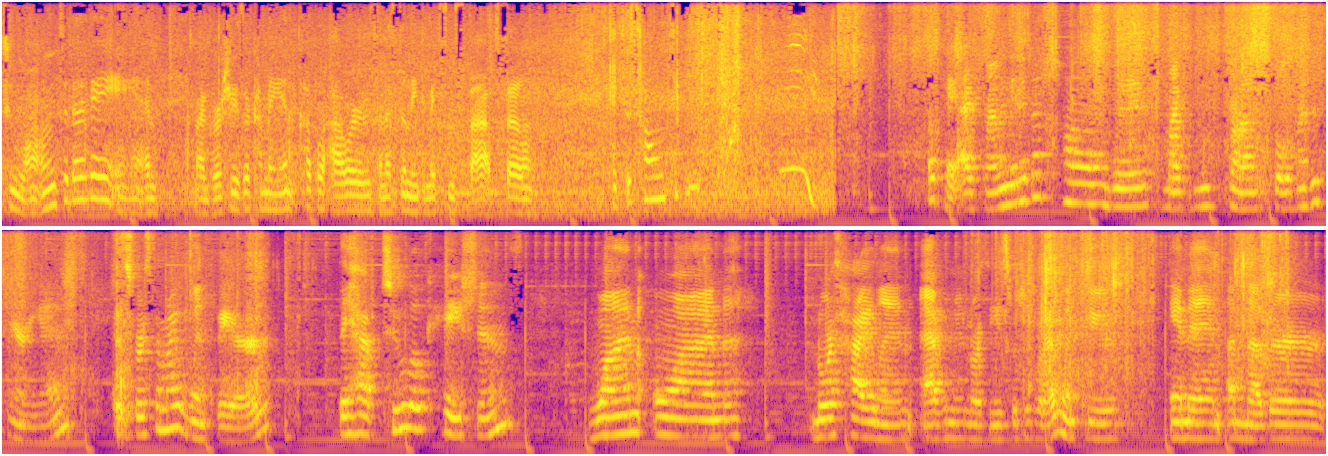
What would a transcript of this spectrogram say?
too long today and My groceries are coming in a couple hours and I still need to make some stops. So take this home to eat. Okay, I finally made it back home with my food from Soul Vegetarian. It's the first time I went there. They have two locations, one on North Highland Avenue Northeast, which is what I went to, and then another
